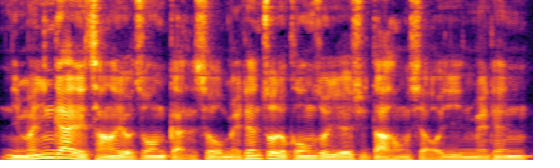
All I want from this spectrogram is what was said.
你们应该也常常有这种感受。每天做的工作也许大同小异，每天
